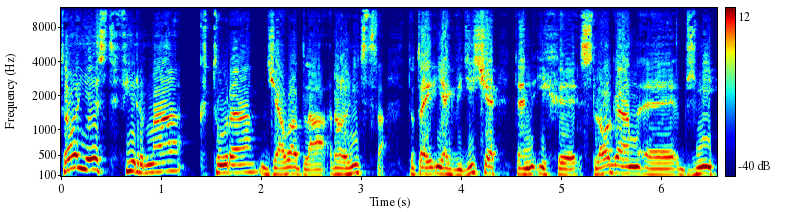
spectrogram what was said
to jest firma, która działa dla rolnictwa. Tutaj, jak widzicie, ten ich e, slogan e, brzmi:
